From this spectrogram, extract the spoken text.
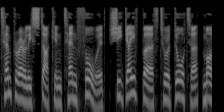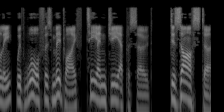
temporarily stuck in 10 Forward, she gave birth to a daughter, Molly, with Worf as midwife TNG episode, Disaster.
